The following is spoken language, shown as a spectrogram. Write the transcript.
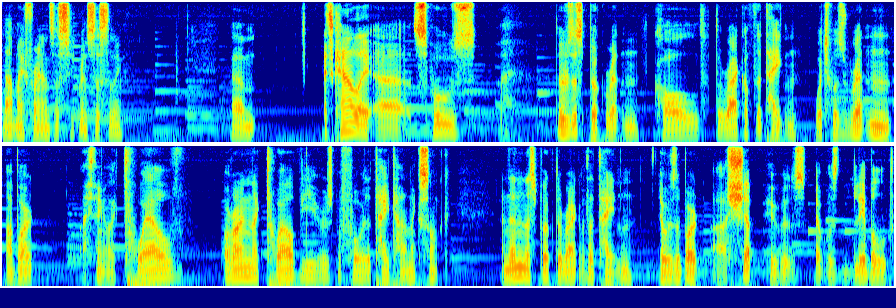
That, my friends, is synchronicity. Um, it's kind of like, uh, suppose there was this book written called The Wreck of the Titan, which was written about, I think, like 12, around like 12 years before the Titanic sunk. And in this book, The Wreck of the Titan, it was about a ship who was, it was labeled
